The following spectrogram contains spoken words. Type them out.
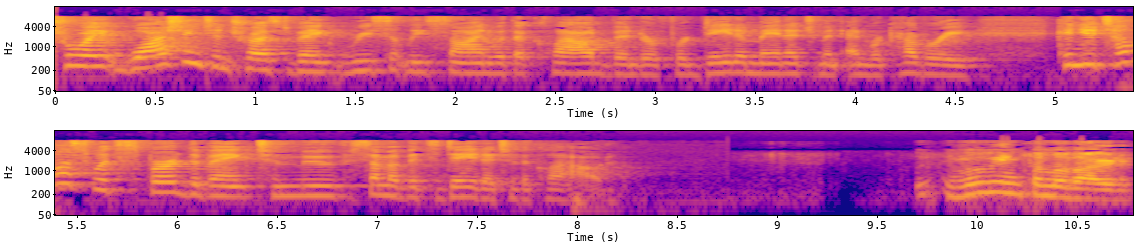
Troy, Washington Trust Bank recently signed with a cloud vendor for data management and recovery. Can you tell us what spurred the bank to move some of its data to the cloud? moving some of our,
